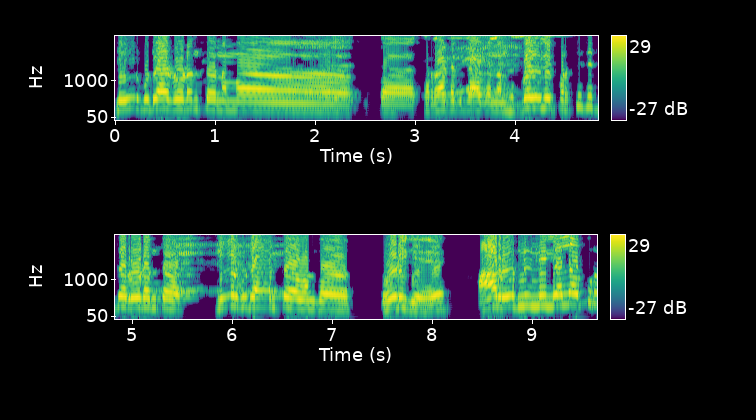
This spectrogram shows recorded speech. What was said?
ದೇವ್ರ ಗುಡಿಯಾಡ ರೋಡ್ ಅಂತ ನಮ್ಮ ಕ- ಕರ್ನಾಟಕದಾಗ ನಮ್ಮ ಹುಬ್ಬಳ್ಳಿಯಲ್ಲಿ ಪ್ರಸಿದ್ಧ ಇದ್ದ ರೋಡ್ ಅಂತ ದೇವ್ರ ಗುಡಿಯಾಡ ಅಂತ ಒಂದು ರೋಡಿಗೆ ಆ ರೋಡ್ನಲ್ಲಿ ಎಲ್ಲ ಪೂರ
